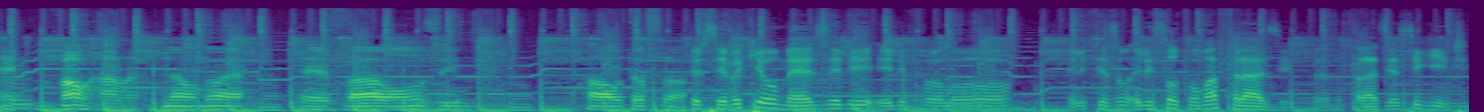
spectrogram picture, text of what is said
é Valhalla. Não, não é. É VA 11 HAL só. perceba que o Mads ele, ele falou. Ele, fez um- ele soltou uma frase. A frase é a seguinte:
